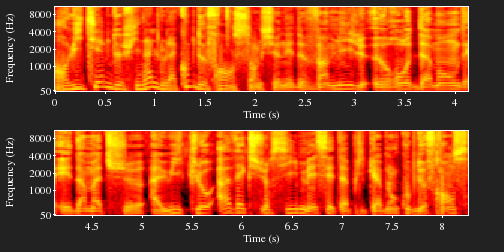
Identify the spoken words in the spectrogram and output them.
en huitième de finale de la Coupe de France. Sanctionné de 20 000 euros d'amende et d'un match à huis clos avec sursis, mais c'est applicable en Coupe de France.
